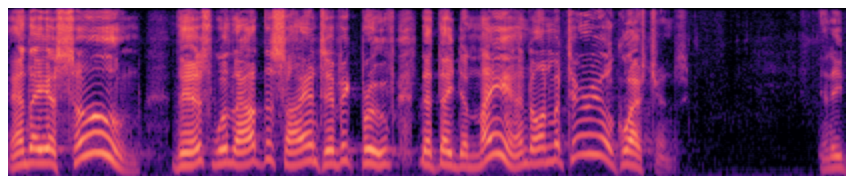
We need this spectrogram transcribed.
And they assume this without the scientific proof that they demand on material questions. And he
